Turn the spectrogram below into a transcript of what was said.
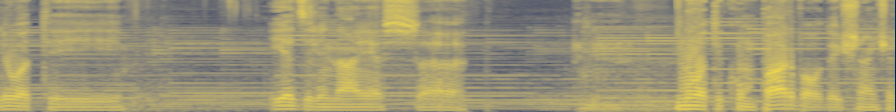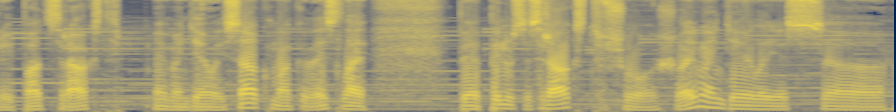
ļoti iedziļinājies uh, notikumu pārbaudīšanā. Viņš arī pats raksta evaņģēlija sākumā, kad es, lai pirms es rakstu šo, šo evaņģēliju, es, uh,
